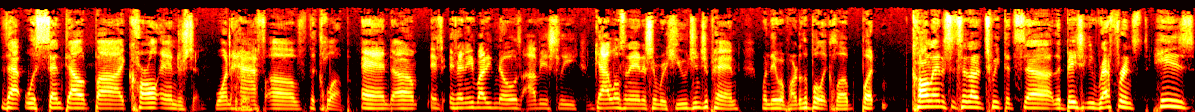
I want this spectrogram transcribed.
that was sent out by Karl Anderson, one half of the club. And um, if, if anybody knows, obviously Gallows and Anderson were huge in Japan when they were part of the Bullet Club. But Karl Anderson sent out a tweet that's uh, that basically referenced his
